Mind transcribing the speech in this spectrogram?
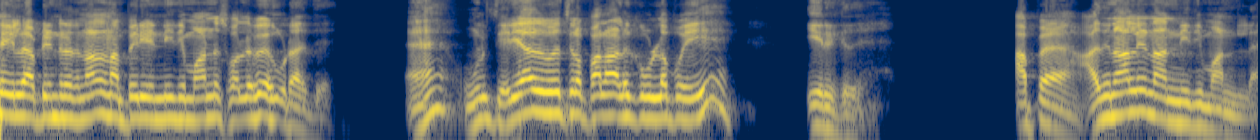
செய்யல அப்படின்றதுனால நான் பெரிய நீதிமான்னு சொல்லவே கூடாது. உங்களுக்கு தெரியாத விதத்தில் பல ஆளுக்கு உள்ள போய் இருக்குது. அப்போ அதனாலே நான் நீதிமான் இல்லை.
